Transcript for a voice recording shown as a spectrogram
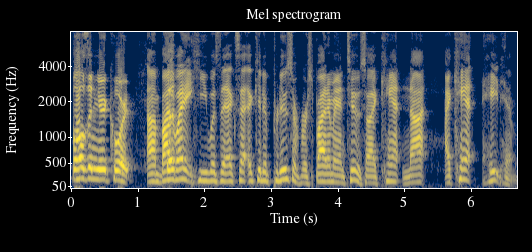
Balls in your court. Um, by the way, he was the executive producer for Spider-Man 2, so I can't not I can't hate him.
